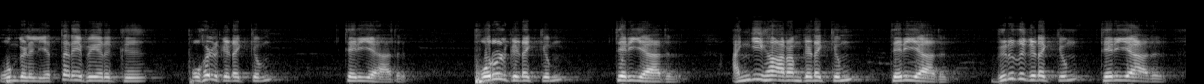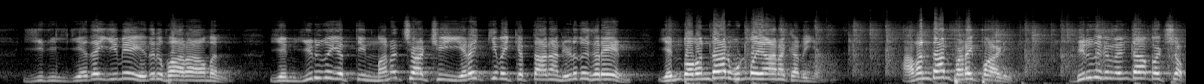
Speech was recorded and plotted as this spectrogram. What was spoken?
உங்களில் எத்தனை பேருக்கு புகழ் கிடைக்கும் தெரியாது. பொருள் கிடைக்கும் தெரியாது. அங்கீகாரம் கிடைக்கும் தெரியாது. விருது கிடைக்கும் தெரியாது. இதில் எதையுமே எதிர்பாராமல் என் இருதயத்தின் மனச்சாட்சியை இறக்கி வைக்கத்தான் நான் எழுதுகிறேன் என்பவன்தான் உண்மையான கவிஞன். அவன்தான் படைப்பாளி. விருதுகள் இரண்டாம் பட்சம்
